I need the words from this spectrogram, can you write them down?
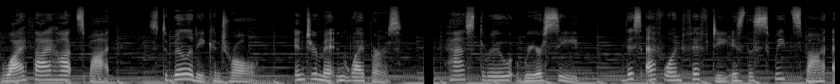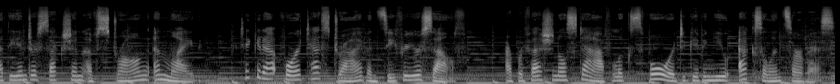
Wi-Fi hotspot, stability control, intermittent wipers, pass-through rear seat. This F-150 is the sweet spot at the intersection of strong and light. Take it out for a test drive and see for yourself. Our professional staff looks forward to giving you excellent service.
